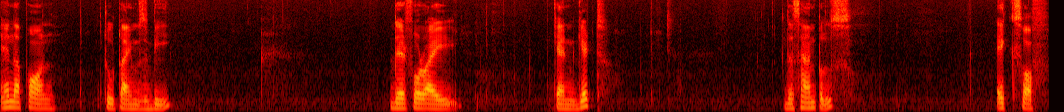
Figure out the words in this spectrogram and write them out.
n upon 2 times b. Therefore, I can get the samples x of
